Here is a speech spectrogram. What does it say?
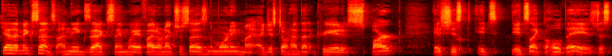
Yeah, that makes sense. I'm the exact same way. If I don't exercise in the morning, my I just don't have that creative spark. It's just it's it's like the whole day is just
